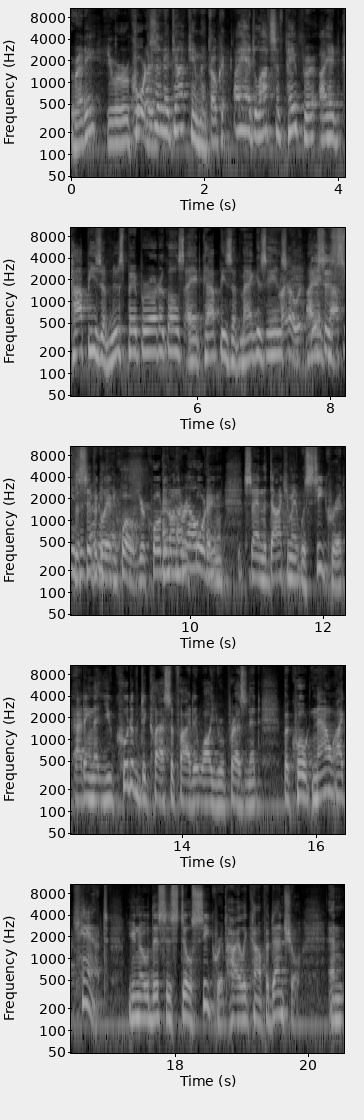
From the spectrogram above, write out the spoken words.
Ready? You were recorded. It wasn't a document. Okay. I had lots of paper. I had copies of newspaper articles. I had copies of magazines. I know. I This had is specifically a quote. You're quoted And- on the no, recording and- saying the document was secret, adding that you could have declassified it while you were president, but, quote, now I can't. You know, this is still secret, highly confidential. And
